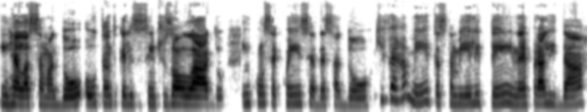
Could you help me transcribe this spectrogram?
em relação à dor, ou tanto que ele se sente isolado em consequência dessa dor. Que ferramentas também ele tem, né, para lidar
